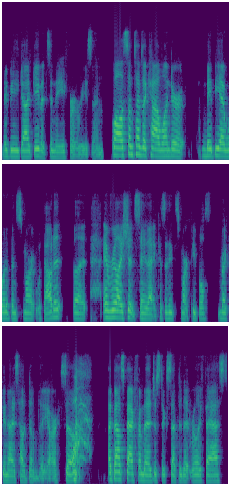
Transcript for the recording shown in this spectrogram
maybe god gave it to me for a reason well sometimes i kind of wonder maybe i would have been smart without it but and really I shouldn't say that because I think smart people recognize how dumb they are. So I bounced back from it, just accepted it really fast.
